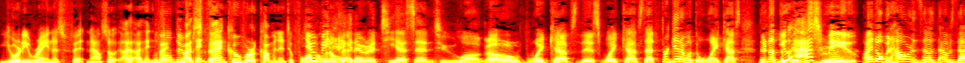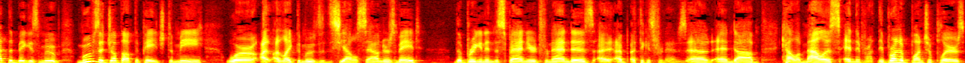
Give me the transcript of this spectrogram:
Yordy Reyna's fit now, so I, I think Van- I think Vancouver are coming into form You've a been little hanging bit. out at TSN too long. Oh, Whitecaps this, Whitecaps that. Forget about the Whitecaps. They're not the You biggest asked move. me. I know, but how was that, that was that the biggest move? Moves that jumped off the page to me were I, I like the moves that the Seattle Sounders made. They're bringing in the Spaniard Fernandez. I, I, I think it's Fernandez and, and um, Calamalis, and they brought, they brought a bunch of players.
